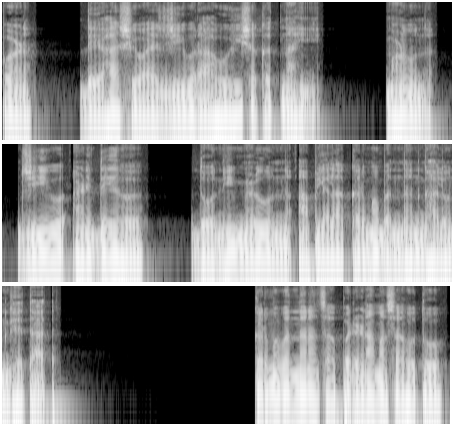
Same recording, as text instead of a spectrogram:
पण देहाशिवाय जीव राहूही शकत नाही. म्हणून जीव आणि देह दोन्ही मिळून आपल्याला कर्मबंधन घालून घेतात. कर्मबंधनाचा परिणाम असा होतो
